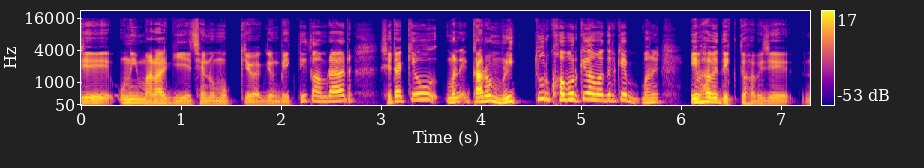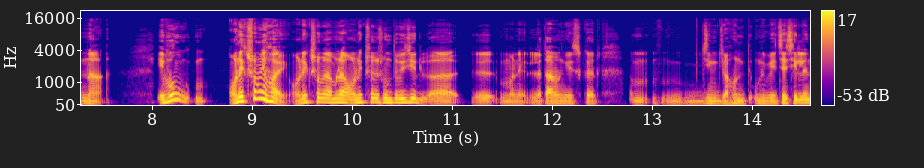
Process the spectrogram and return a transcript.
যে, উনি মারা গিয়েছেন, অমুক কেউ একজন ব্যক্তি, তো আমরা আর সেটাকেও মানে কারও মৃত্যুর খবরকেও আমাদেরকে মানে এভাবে দেখতে হবে যে, না এবং অনেক সময় হয়, অনেক সময় আমরা অনেক সময় শুনতে পেয়েছি মানে লতা মঙ্গেশকর যিনি যখন উনি বেঁচে ছিলেন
